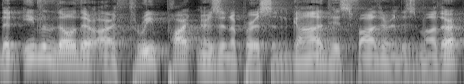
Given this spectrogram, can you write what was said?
that even though there are three partners in a person, God, his father, and his mother,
